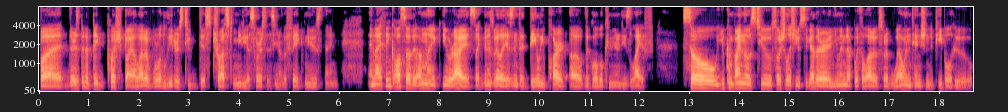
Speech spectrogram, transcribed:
but there's been a big push by a lot of world leaders to distrust media sources, you know, the fake news thing. And I think also that unlike you or I, it's like Venezuela isn't a daily part of the global community's life. So you combine those two social issues together, and you end up with a lot of sort of well-intentioned people who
